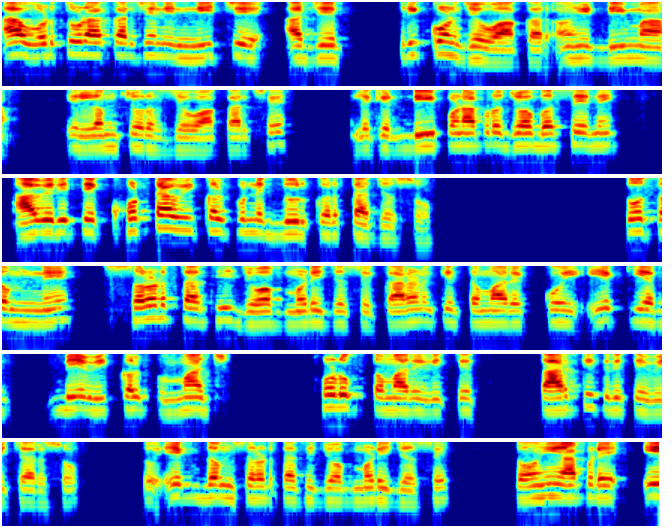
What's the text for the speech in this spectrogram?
આ વર્તુળ આકાર છે એની નીચે આ જે ત્રિકોણ જેવો આકાર, અહીં ડીમાં એ લંબચોરસ જેવો આકાર છે. એટલે કે ડી પણ આપણો જવાબ હશે નહીં. આવી રીતે ખોટા વિકલ્પોને દૂર કરતા જશો તો તમને સરળતાથી જવાબ મળી જશે. કારણ કે તમારે કોઈ એક યા બે વિકલ્પમાં જ થોડુંક તમારી રીતે તાર્કિક રીતે વિચારશો તો એકદમ સરળતાથી જવાબ મળી જશે. તો અહીં આપણે એ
